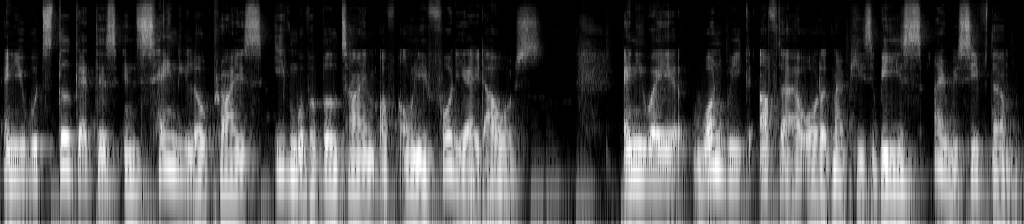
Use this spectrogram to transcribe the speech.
And you would still get this insanely low price even with a build time of only 48 hours. Anyway, one week after I ordered my PCBs, I received them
